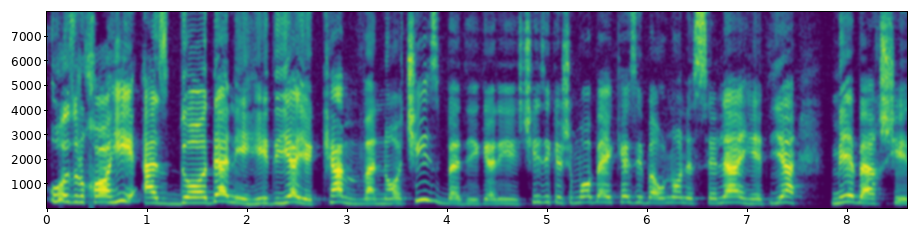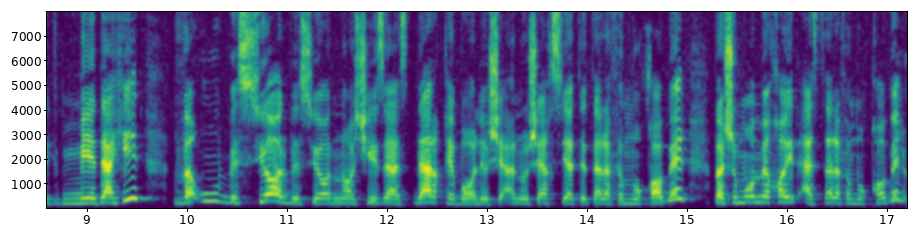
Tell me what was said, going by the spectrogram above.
عذرخواهی از دادن هدیه کم و ناچیز به دیگری. چیزی که شما به کسی به عنوان سله هدیه میبخشید می‌دهید و او بسیار بسیار ناچیز است در قبال شعن و شخصیت طرف مقابل و شما می‌خواهید از طرف مقابل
